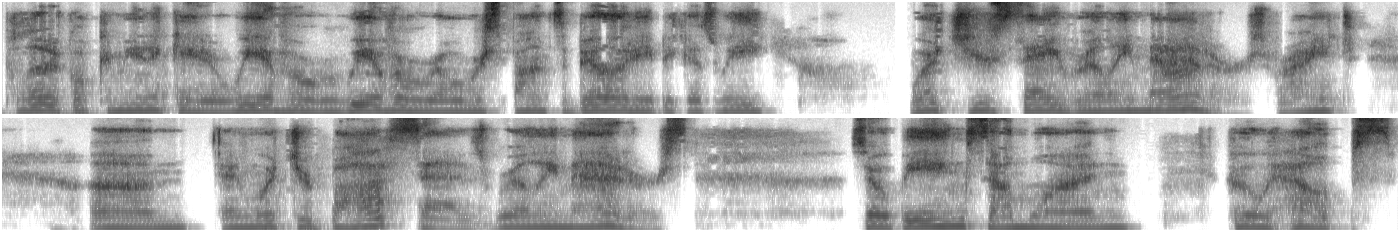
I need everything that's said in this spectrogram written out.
political communicator, we have a we have a real responsibility because we what you say really matters, right? Um, and what your boss says really matters. So being someone who helps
